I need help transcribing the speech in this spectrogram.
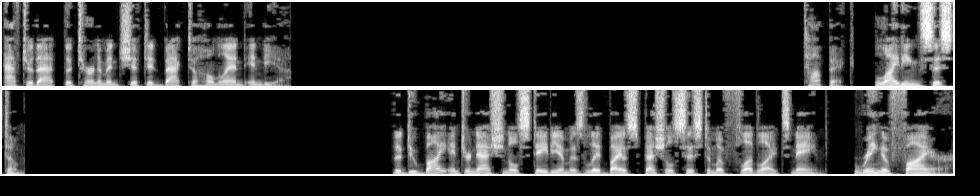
After that, the tournament shifted back to homeland India. Lighting system The Dubai International Stadium is lit by a special system of floodlights named, "'Ring of Fire'".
